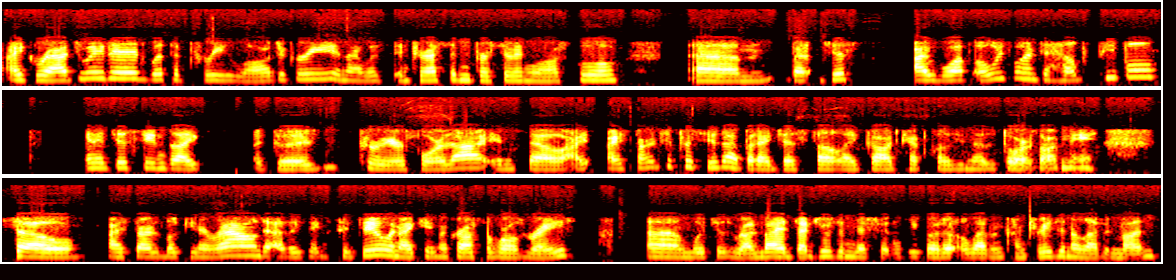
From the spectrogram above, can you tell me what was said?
I graduated with a pre-law degree, and I was interested in pursuing law school. Um, but just I was always wanted to help people, and it just seemed like a good career for that. And so I, I started to pursue that, but I just felt like God kept closing those doors on me. So I started looking around at other things to do, and I came across the World Race um, which is run by Adventures in Missions. You go to 11 countries in 11 months,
